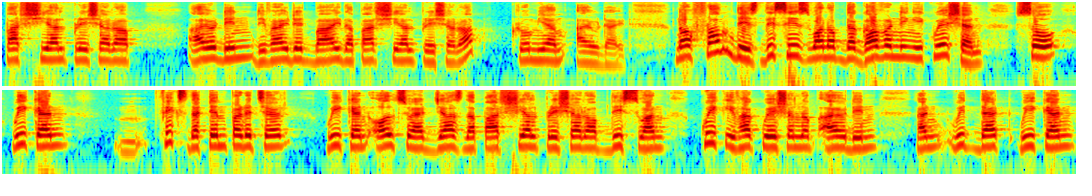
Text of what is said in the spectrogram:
partial pressure of iodine divided by the partial pressure of chromium iodide. Now, from this, this is one of the governing equation. So, we can um, fix the temperature, we can also adjust the partial pressure of this one quick evacuation of iodine and with that we can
